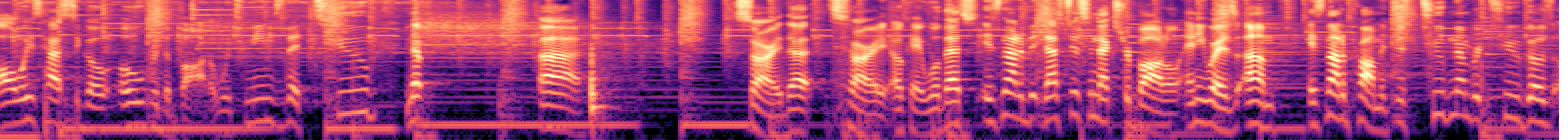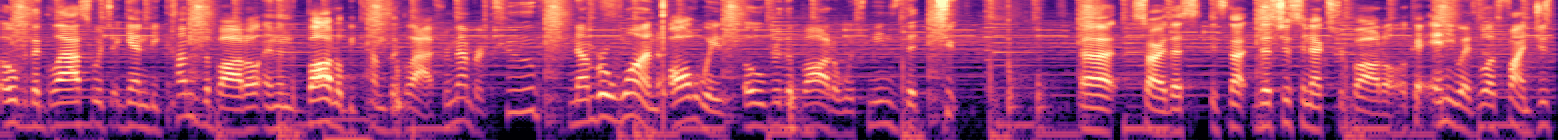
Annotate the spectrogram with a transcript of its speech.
always has to go over the bottle, which means that tube, no, uh, sorry, that, sorry, okay, well that's, it's not a bit, that's just an extra bottle. Anyways, um, it's not a problem, it's just tube number two goes over the glass, which again becomes the bottle, and then the bottle becomes the glass. Remember, tube number one always over the bottle, which means that tube, uh, sorry, that's it's not. That's just an extra bottle. Okay. Anyways, well, it's fine. Just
